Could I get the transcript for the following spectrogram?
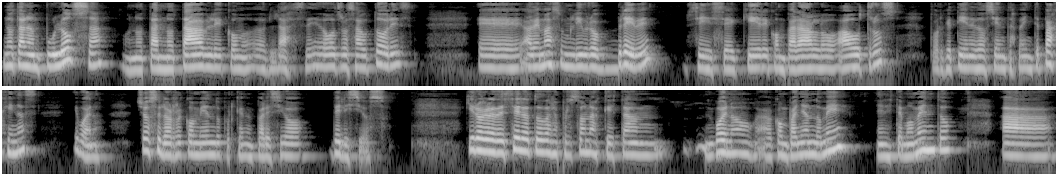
no tan ampulosa o no tan notable como las de otros autores. Eh, además, un libro breve, si se quiere compararlo a otros, porque tiene 220 páginas. Y bueno, yo se lo recomiendo porque me pareció delicioso. Quiero agradecer a todas las personas que están, bueno, acompañándome en este momento, a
